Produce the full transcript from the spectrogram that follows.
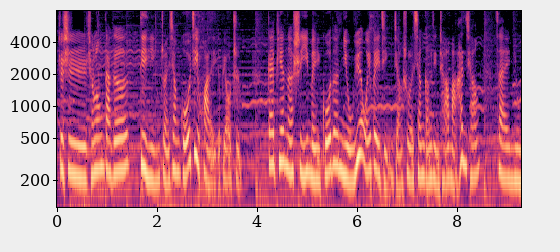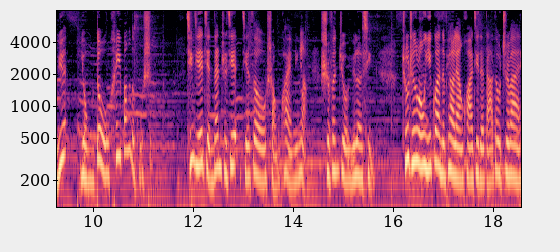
这是成龙大哥电影转向国际化的一个标志。该片呢是以美国的纽约为背景，讲述了香港警察马汉强在纽约勇斗黑帮的故事。情节简单直接，节奏爽快明朗，十分具有娱乐性。除成龙一贯的漂亮滑稽的打斗之外，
